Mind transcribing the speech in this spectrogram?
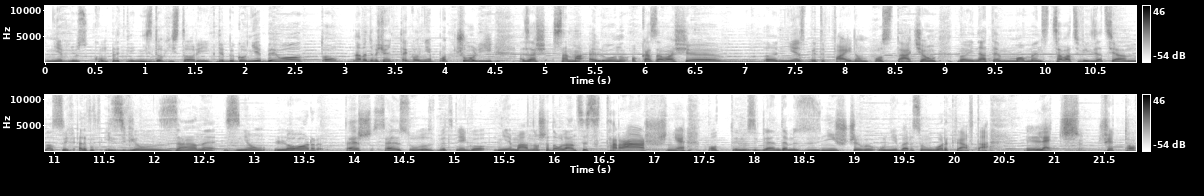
nie wniósł kompletnie nic do historii. Gdyby go nie było, to nawet byśmy tego nie poczuli. Zaś sama Elun okazała się no, niezbyt fajną postacią. No i na ten moment cała cywilizacja nocnych elfów i związane z nią lore też sensu zbytniego nie ma. No Shadowlandsy strasznie pod tym względem zniszczyły uniwersum Warcrafta. Lecz, czy to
